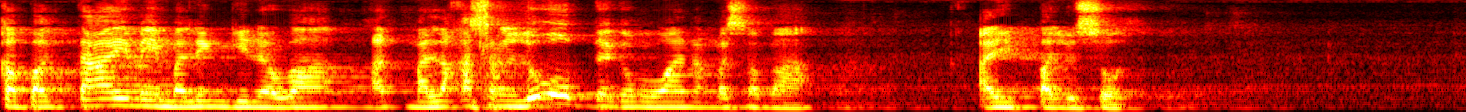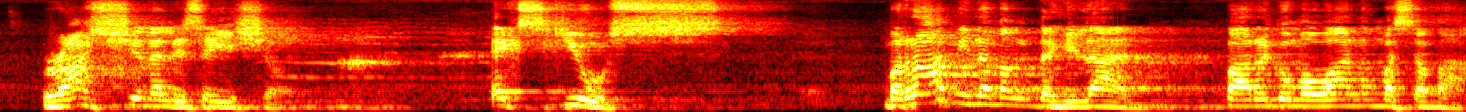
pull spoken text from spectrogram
kapag tayo may maling ginawa at malakas ang loob na gumawa ng masama, ay palusot rationalization, excuse. Marami namang dahilan para gumawa ng masama.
